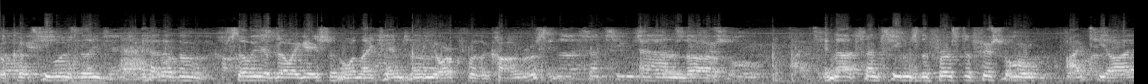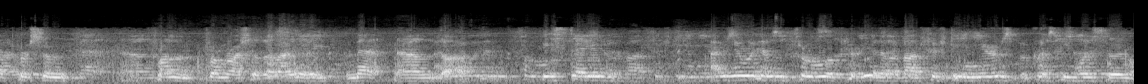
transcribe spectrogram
because he was the head of the Soviet delegation when they came to New York for the Congress. And uh, in that sense, he was the first official ITI person from from Russia that I really met, and uh, He stayed, I knew him through a period of about 15 years because he was the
